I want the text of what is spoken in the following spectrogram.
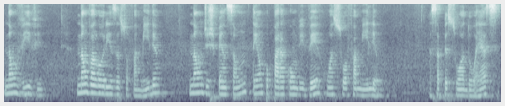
não vive não valoriza sua família, não dispensa um tempo para conviver com a sua família. Essa pessoa adoece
